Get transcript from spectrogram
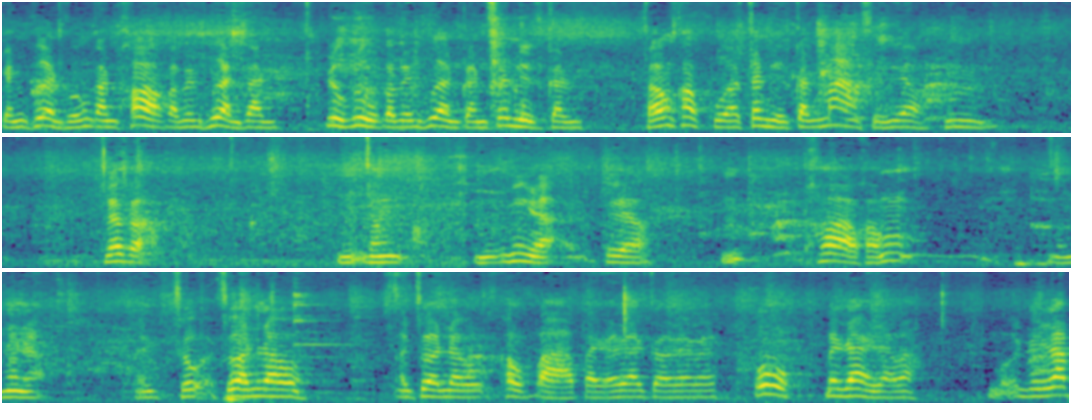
เป็นเพื่อนฝูงกันพ่อก็เป็นเพื่อนกัน ลูกๆก็เป็นเพื่อนกันสนิทกันสองครอบครัวสนิทกันมากสิเดียวแล้วก็ทั้งนี่แหละคืออืมพ่อของนั่นแหละชวนเราชวนเราเข้าป่าไปอะไรต่ออะไร โอ้ ไม่ได้แล้วอะได้รับ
